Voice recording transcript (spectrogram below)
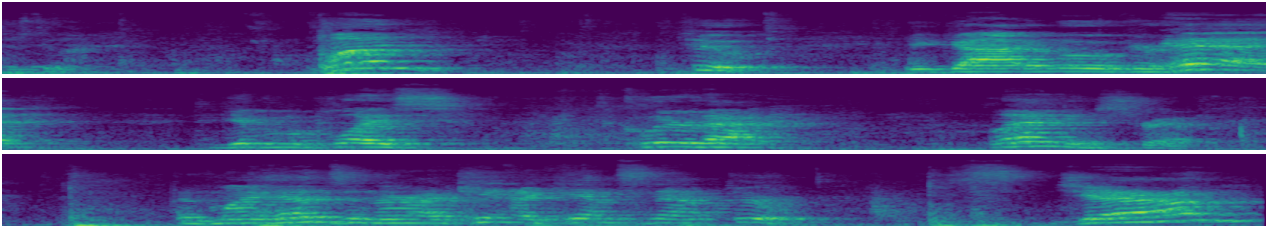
Just do it. One, two. You gotta move your head to give him a place to clear that landing strip. If my head's in there, I can't, I can't snap through. Jab.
